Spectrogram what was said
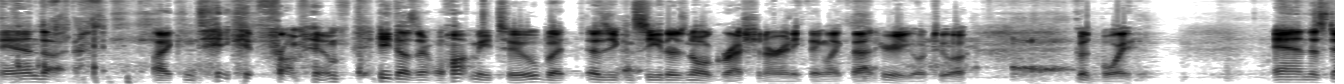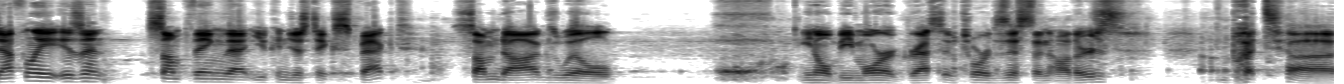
And uh, I can take it from him. He doesn't want me to, but as you can see, there's no aggression or anything like that. Here you go, Tua. Good boy. And this definitely isn't something that you can just expect. Some dogs will, you know, be more aggressive towards this than others. But, uh,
